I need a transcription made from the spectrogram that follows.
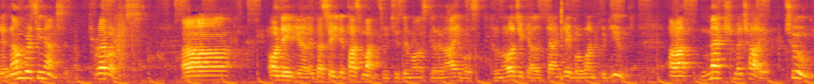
The numbers in Amsterdam, prevalence, uh, on a, uh, let us say, the past month, which is the most reliable chronological timetable one could use, are much, much higher. Two,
